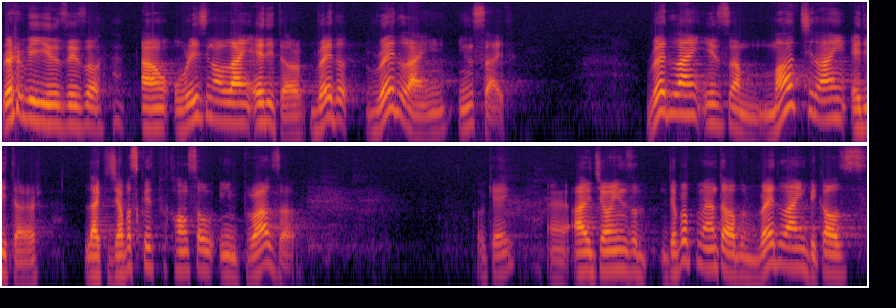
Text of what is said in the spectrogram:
Reirb uses a an original line editor, red, Reidline inside. Reidline is a multi-line editor like JavaScript console in browser. Okay, uh, I joined the development of Reidline because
